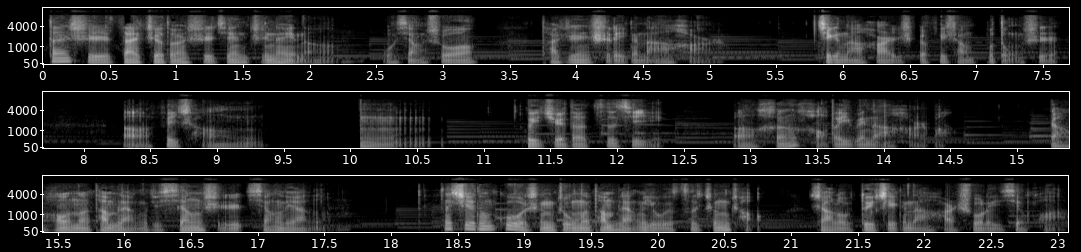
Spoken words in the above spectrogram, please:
但是在这段时间之内呢，我想说，他认识了一个男孩，这个男孩也是个非常不懂事，啊，非常，嗯，会觉得自己，呃，很好的一位男孩吧。然后呢，他们两个就相识相恋了。在这段过程中呢，他们两个有一次争吵，沙漏对这个男孩说了一些话，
